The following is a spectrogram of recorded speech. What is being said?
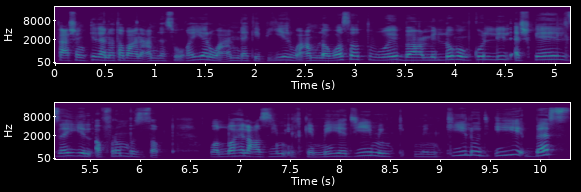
فعشان كده أنا طبعا عاملة صغير وعاملة كبير وعاملة وسط وبعمل لهم كل الأشكال زي الافران بالظبط. والله العظيم الكمية دي من من كيلو دقيق بس.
